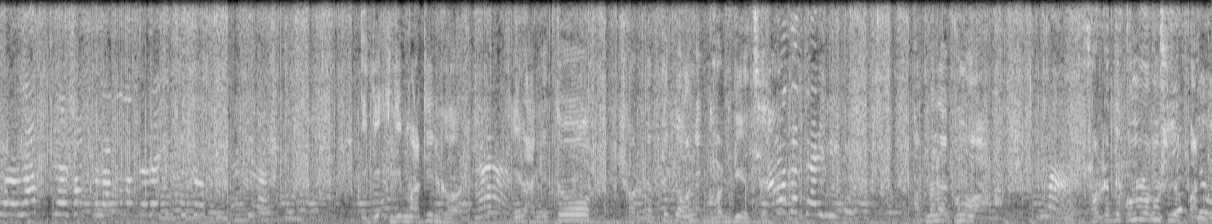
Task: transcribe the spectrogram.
করে যাচ্ছে সব খেলাধুলা বেড়ে তো দেখি রাখছি এই যে যে মাটির ঘর হ্যাঁ। এর আগে তো সরকার থেকে অনেক ঘর দিয়েছে। আমাদের দেয়নি আপনারা কোনো সরকার থেকে কোনো রকম সুযোগ পাননি।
